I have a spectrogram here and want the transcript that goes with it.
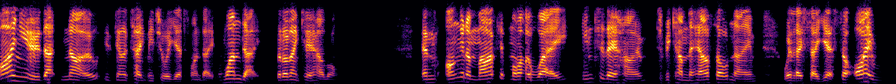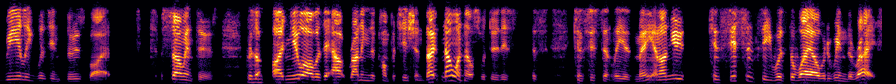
I knew that no is going to take me to a yes one day. One day. But I don't care how long and I'm going to market my way into their home to become the household name where they say yes. So I really was enthused by it, so enthused because mm-hmm. I knew I was outrunning the competition. No one else would do this as consistently as me, and I knew consistency was the way I would win the race.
